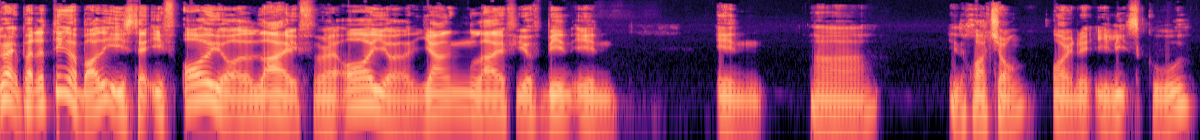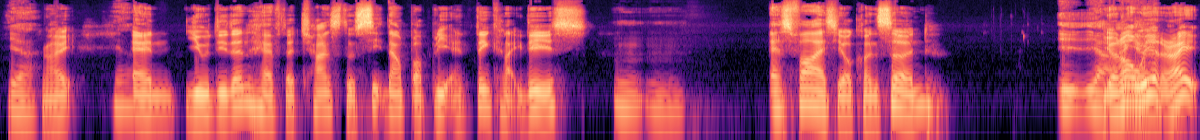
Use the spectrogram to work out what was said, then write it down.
Right, but the thing about it is that if all your life, right, all your young life, you've been in, in, uh, in Hwa Chong or in an elite school, Yeah. right, Yeah. and you didn't have the chance to sit down properly and think like this, Mm-mm. as far as you're concerned, It- yeah. you're not weird, right?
